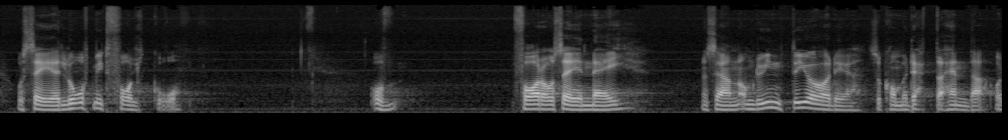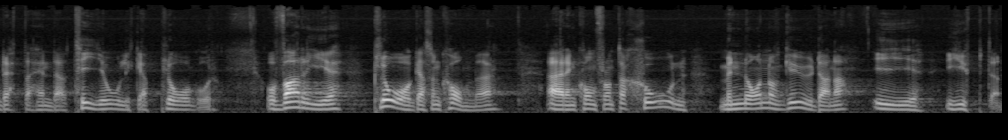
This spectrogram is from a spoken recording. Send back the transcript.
och säger låt mitt folk gå. Och farao säger nej. Men säger han om du inte gör det så kommer detta hända och detta hända. Tio olika plågor. Och varje plåga som kommer är en konfrontation med någon av gudarna i Egypten.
